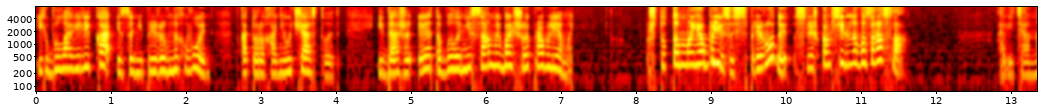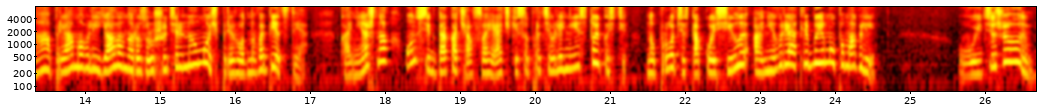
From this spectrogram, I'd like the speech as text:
их была велика из-за непрерывных войн, в которых они участвуют. И даже это было не самой большой проблемой. Что-то моя близость с природой слишком сильно возросла. А ведь она прямо влияла на разрушительную мощь природного бедствия. Конечно, он всегда качал свои очки сопротивления и стойкости, но против такой силы они вряд ли бы ему помогли. Выйти живым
